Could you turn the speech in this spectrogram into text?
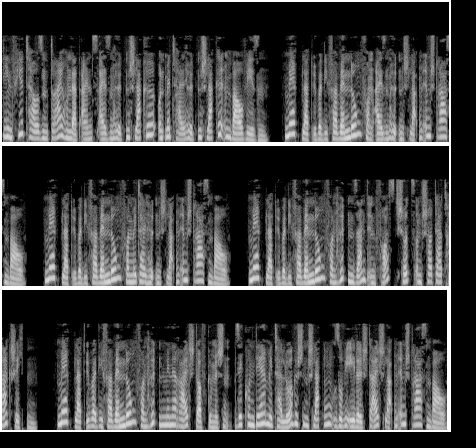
DIN 4301 Eisenhüttenschlacke und Metallhüttenschlacke im Bauwesen. Merkblatt über die Verwendung von Eisenhüttenschlacken im Straßenbau. Merkblatt über die Verwendung von Metallhüttenschlacken im Straßenbau. Merkblatt über die Verwendung von Hüttensand in Frostschutz und Schottertragschichten. Merkblatt über die Verwendung von Hüttenmineralstoffgemischen, sekundärmetallurgischen Schlacken sowie Edelstahlschlacken im Straßenbau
